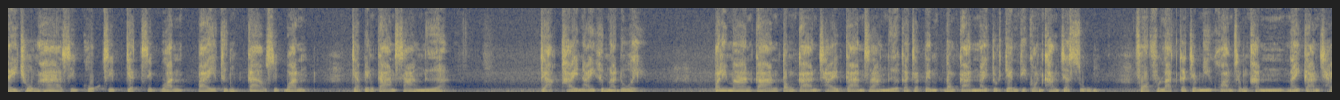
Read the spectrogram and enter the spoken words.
ในช่วง 50 60 70 วันไปถึง 90 วัน จะเป็นการสร้างเนื้อจากภายในขึ้นมาด้วย ปริมาณการต้องการใช้การสร้างเนื้อก็จะเป็นต้องการไนโตรเจนที่ค่อนข้างจะสูง ฟอสฟอรัสก็จะมีความสำคัญในการใช้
